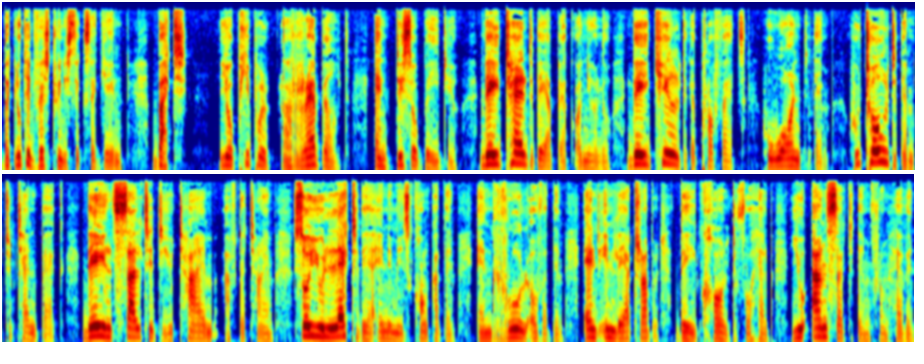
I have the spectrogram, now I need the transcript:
But look at verse 26 again. But your people rebelled and disobeyed you. They turned their back on your law. They killed the prophets who warned them, who told them to turn back. They insulted you time after time. So you let their enemies conquer them and rule over them. And in their trouble, they called for help. You answered them from heaven.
